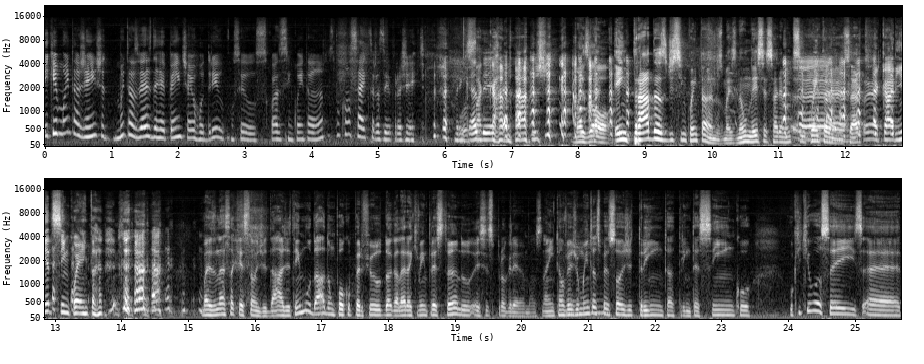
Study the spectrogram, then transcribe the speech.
E que muita gente, muitas vezes, de repente, aí o Rodrigo, com seus quase 50 anos, não consegue trazer pra gente. Brincadeira. Sacanagem. mas, ó, entradas de 50 anos, mas não necessariamente 50 é, anos, certo? É, carinha de 50. Mas nessa questão de idade, tem mudado um pouco o perfil da galera que vem prestando esses programas, né? Então eu vejo muitas pessoas de 30, 35. O que, que vocês é,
